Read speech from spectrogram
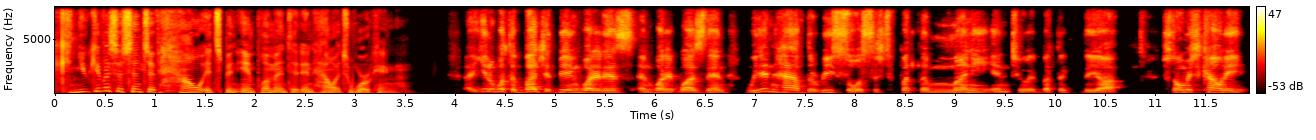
Can you give us a sense of how it's been implemented and how it's working you know, with the budget being what it is and what it was then, we didn't have the resources to put the money into it. But the the uh, Snohomish County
